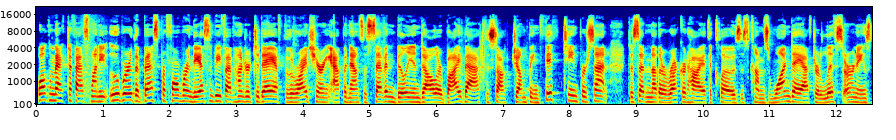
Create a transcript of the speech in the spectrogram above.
Welcome back to Fast Money. Uber, the best performer in the S&P 500 today after the ride-sharing app announced a $7 billion buyback, the stock jumping 15% to set another record high at the close. This comes one day after Lyft's earnings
